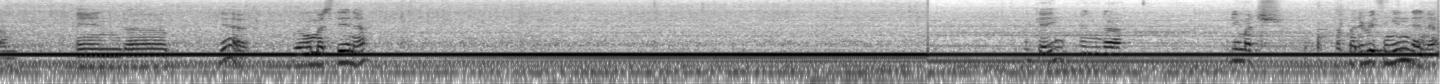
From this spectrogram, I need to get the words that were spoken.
Um, and uh, yeah, we're almost there now. Okay, and uh, pretty much got everything in there now.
